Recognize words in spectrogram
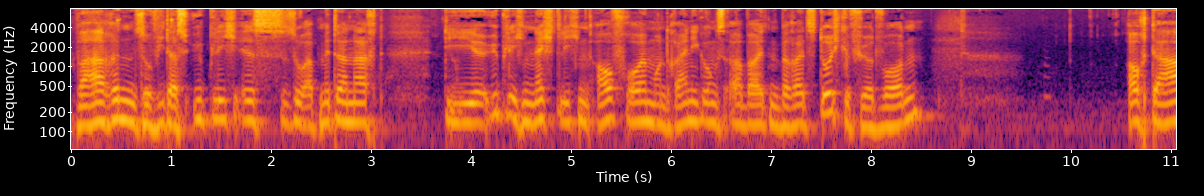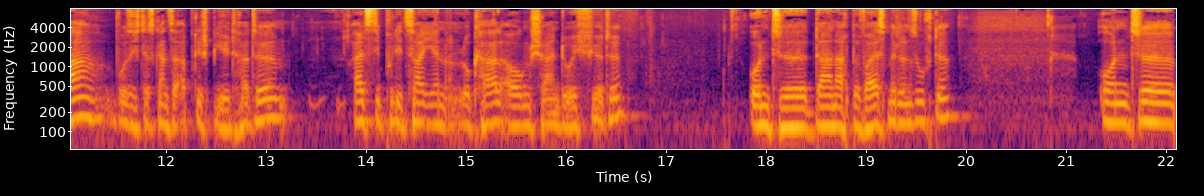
waren, so wie das üblich ist, so ab Mitternacht, die üblichen nächtlichen Aufräumen- und Reinigungsarbeiten bereits durchgeführt worden. Auch da, wo sich das Ganze abgespielt hatte, als die Polizei ihren Lokalaugenschein durchführte und äh, danach Beweismitteln suchte. Und äh,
